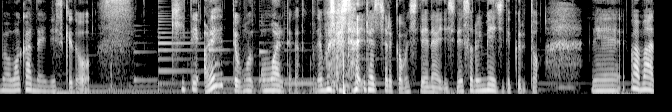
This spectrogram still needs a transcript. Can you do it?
まあ分かんないんですけど聞いてあれ？って思われた方もねもしかしたらいらっしゃるかもしれないですねそのイメージでくると。ねまあまあ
